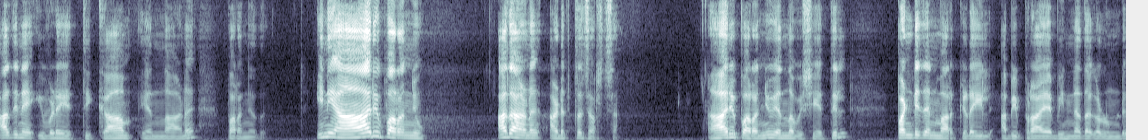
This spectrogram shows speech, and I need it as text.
അതിനെ ഇവിടെ എത്തിക്കാം എന്നാണ് പറഞ്ഞത്. ഇനി ആര് പറഞ്ഞു? അതാണ് അടുത്ത ചർച്ച. ആര് പറഞ്ഞു എന്ന വിഷയത്തിൽ പണ്ഡിതന്മാർക്കിടയിൽ അഭിപ്രായ ഭിന്നതകളുണ്ട്.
